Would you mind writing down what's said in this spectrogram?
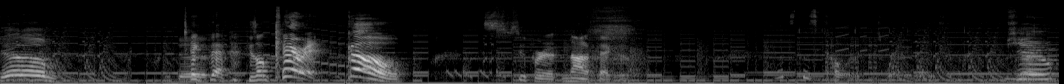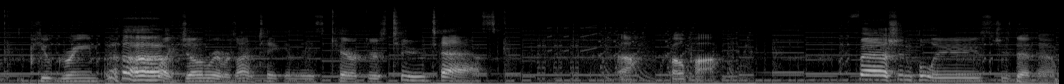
Get him! Take that. He's on carrot. Go. Super not effective. What's this color that he's wearing? Puke! Puke green. like Joan Rivers, I'm taking these characters to task. Ugh, faux pas. Fashion police. She's dead now,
